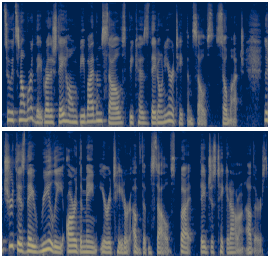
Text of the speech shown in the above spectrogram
So it's not worth it. They'd rather stay home, be by themselves because they don't irritate themselves so much. The truth is, they really are the main irritator of themselves, but they just take it out on others.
